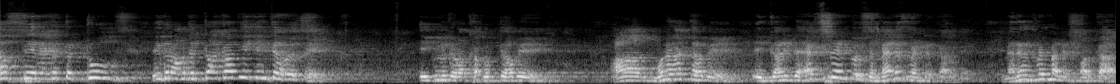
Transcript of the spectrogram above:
রাষ্ট্রের এক একটা টুলস এগুলো আমাদের টাকা দিয়ে কিনতে হয়েছে। এইগুলোকে রক্ষা করতে হবে। আর মনে রাখতে হবে, এই গাড়িটা অ্যাক্সিডেন্ট করেছে ম্যানেজমেন্টের কারণে। ম্যানেজমেন্ট মানে সরকার।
